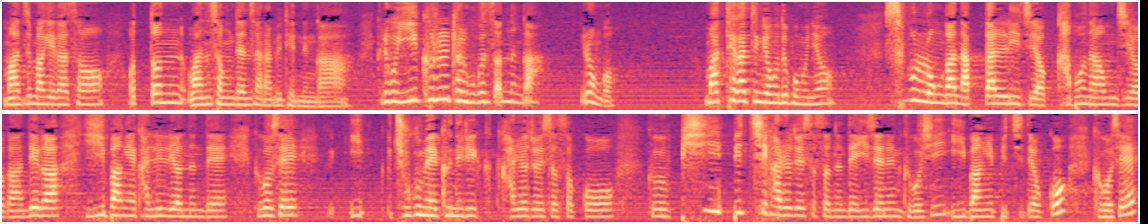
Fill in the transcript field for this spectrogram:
마지막에 가서 어떤 완성된 사람이 됐는가. 그리고 이 글을 결국은 썼는가. 이런 거. 마태 같은 경우도 보면요. 스불론과 납달리 지역, 가보나움 지역아 내가 이방의 갈릴리였는데 그곳에 죽음의 그늘이 가려져 있었었고 그 피빛이 가려져 있었었는데 이제는 그것이 이방의 빛이 되었고 그곳에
